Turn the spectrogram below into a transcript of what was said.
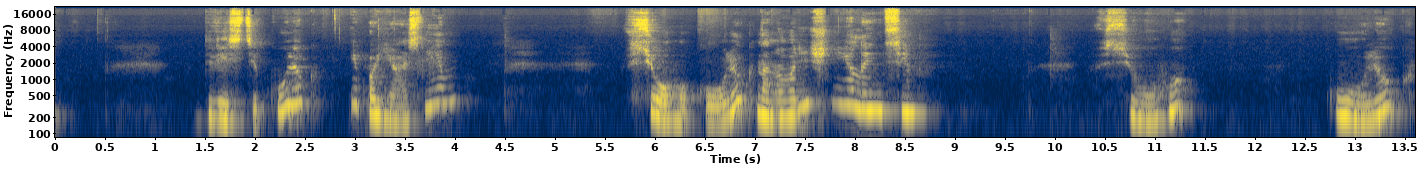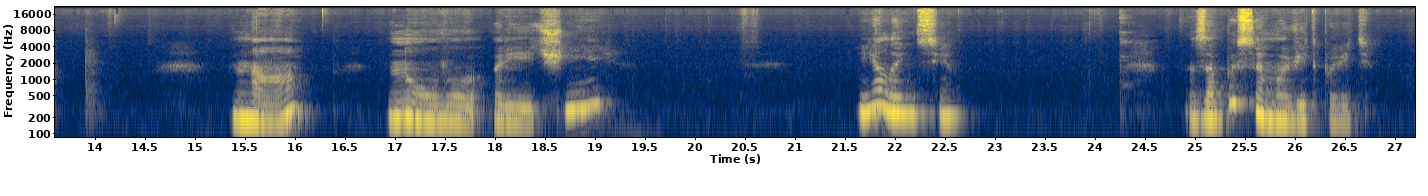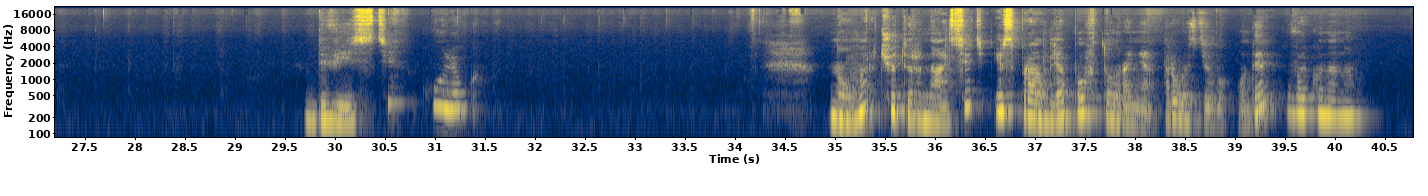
200 кульок і пояснюємо всього кульок на новорічній ялинці. Всього кульок на новорічній ялинці. Записуємо відповідь. 200 кульок. Номер 14 із прав для повторення розділу 1 виконано.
